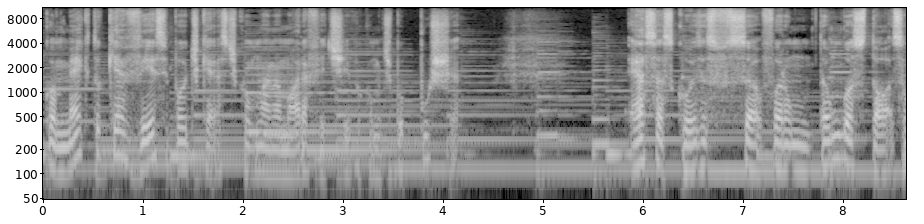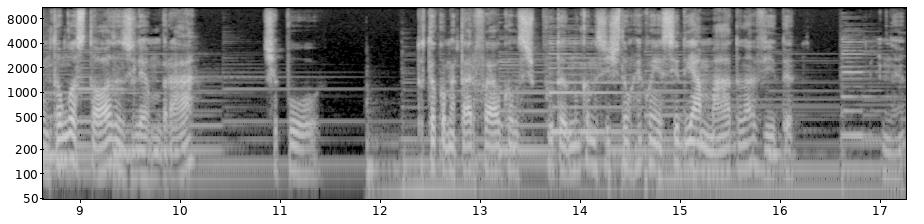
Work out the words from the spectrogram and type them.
Como é que tu quer ver esse podcast como uma memória afetiva? Como tipo, puxa, essas coisas foram tão gostosas, são tão gostosas de lembrar. Tipo, do teu comentário foi algo como se, tipo, puta, eu nunca me senti tão reconhecido e amado na vida, né?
